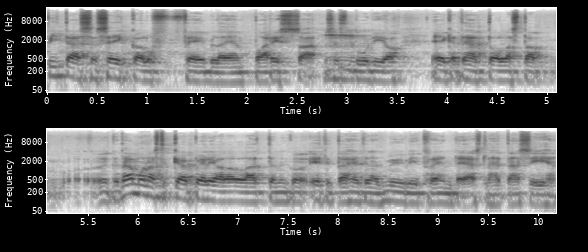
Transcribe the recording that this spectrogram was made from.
pitää sen seikkailufablejen parissa se studio, eikä tehdä tuollaista, niin tämä monesti käy pelialalla, että niin kuin etsitään heti näitä myyviä trendejä ja sitten lähdetään siihen,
